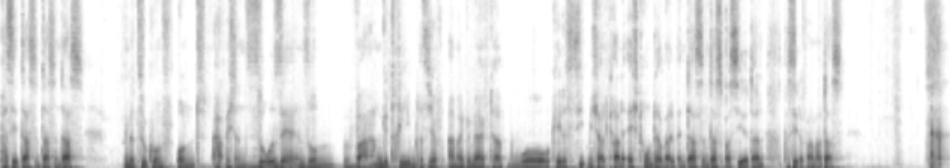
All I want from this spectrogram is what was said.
passiert das und das und das in der Zukunft und habe mich dann so sehr in so einen Wahn getrieben, dass ich auf einmal gemerkt habe, wow, okay, das zieht mich halt gerade echt runter, weil wenn das und das passiert, dann passiert auf einmal das.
